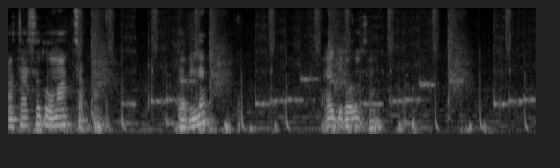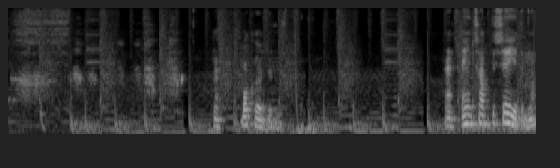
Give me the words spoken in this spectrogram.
Atarsa da onu atacak. Tabiler. Haydi oğlum sen. Heh, bok öldürürüz. Heh, en çatlı şey yedim lan.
